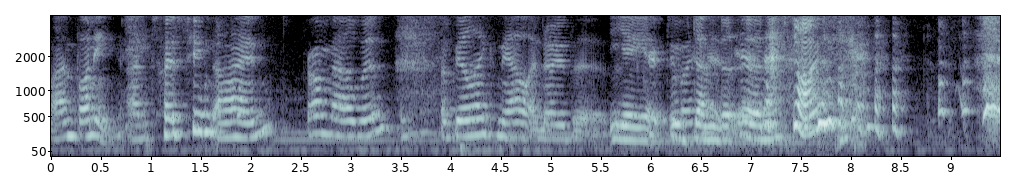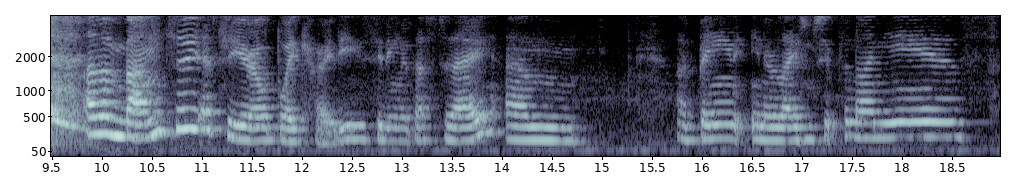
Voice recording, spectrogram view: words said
I'm Bonnie. I'm 29 from Melbourne. I feel like now I know the, the Yeah, yeah. We've done head. it Yeah. enough times. I'm a mum to a two-year-old boy, Cody, who's sitting with us today. Um, I've been in a relationship for nine years,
